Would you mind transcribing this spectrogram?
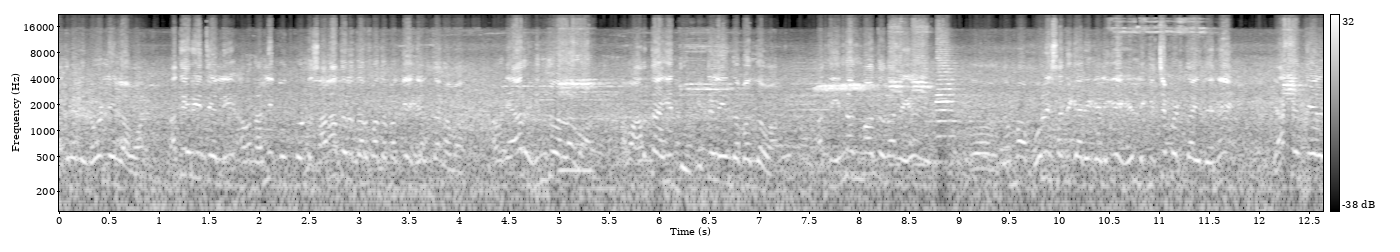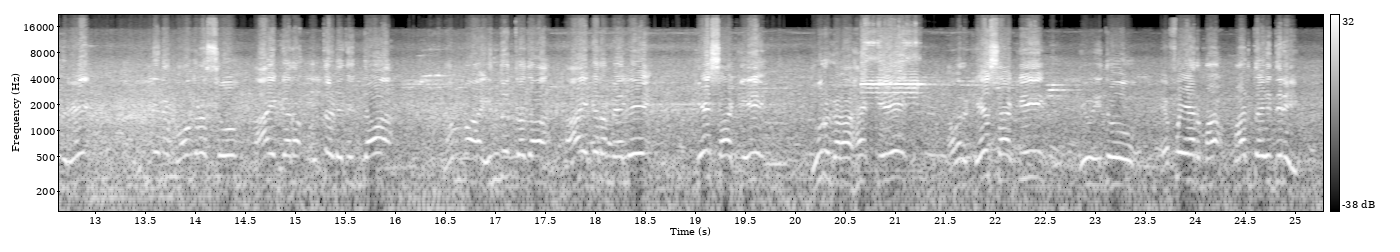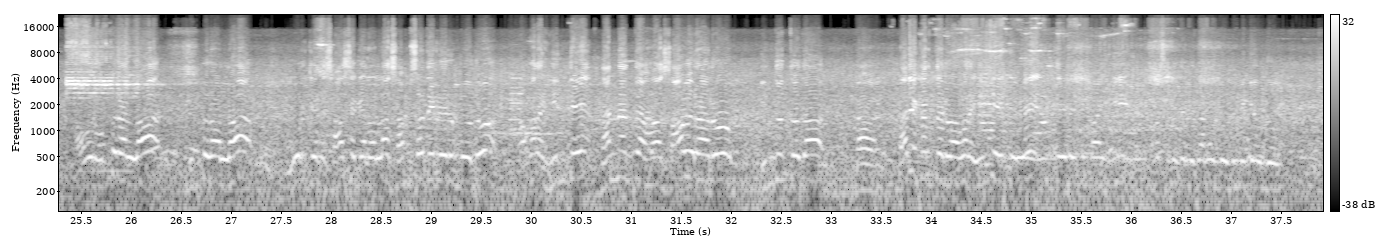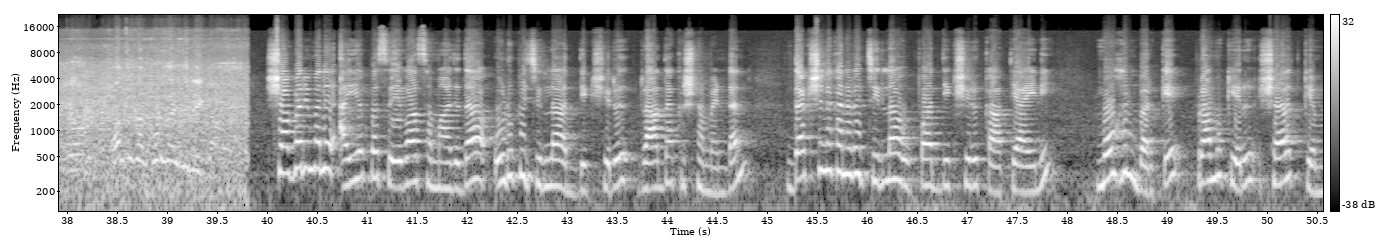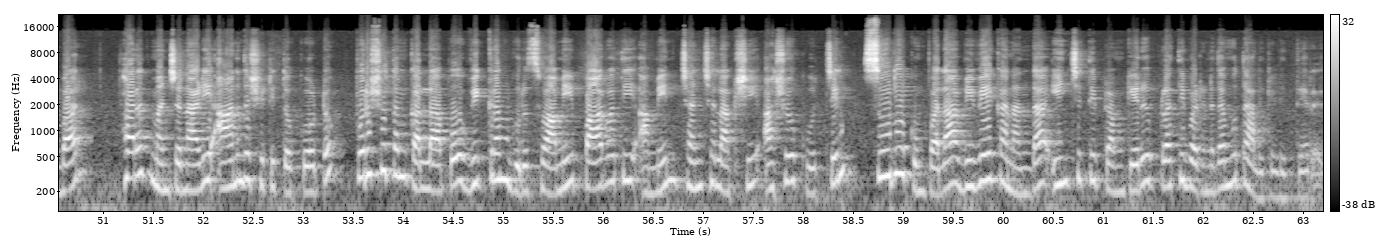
ಅದರಲ್ಲಿ ನೋಡಲಿಲ್ಲ ಅವ. ಅದೇ ರೀತಿಯಲ್ಲಿ ಅವನು ಅಲ್ಲಿ ಕೂತ್ಕೊಂಡು ಸನಾತನ ಧರ್ಮದ ಬಗ್ಗೆ ಹೇಳ್ತಾನವ ಅವನು ಯಾರು? ಹಿಂದೂ ಅಲ್ಲವ. ಅವ ಅರ್ಧ ಹಿಂದೂ ಇಟಲಿಯಿಂದ ಬಂದವ. ಅದು ಇನ್ನೊಂದು ಮಾತು ನಾನು ಹೇಳಿ ನಮ್ಮ ಪೊಲೀಸ್ ಅಧಿಕಾರಿಗಳಿಗೆ ಹೇಳಿ ಇಚ್ಛೆ ಪಡ್ತಾ ಇದ್ದೇನೆ. ಯಾಕಂತ ಹೇಳಿದ್ರೆ, ಇಲ್ಲಿನ ಕಾಂಗ್ರೆಸ್ಸು ನಾಯಕರ ಒತ್ತಡದಿಂದ ನಮ್ಮ ಹಿಂದುತ್ವದ ನಾಯಕರ ಮೇಲೆ ಕೇಸ್ ಹಾಕಿ ದೂರುಗಳ ಹಾಕಿ ಅವರ ಕೇಸ್ ಹಾಕಿ ನೀವು ಇದು ಎಫ್ ಐ ಆರ್ ಮಾಡ್ತಾ ಇದ್ದೀರಿ. ಅವರು ಒಬ್ಬರಲ್ಲ, ಇಬ್ಬರಲ್ಲ, ಮೂರು ಜನ ಶಾಸಕರಲ್ಲ ಸಂಸದರಿರ್ಬೋದು ಅವರ ಹಿಂದೆ ನನ್ನಂತಹ ಸಾವಿರಾರು ಹಿಂದುತ್ವದ ಕಾರ್ಯಕರ್ತರು ಅವರ ಹಿಂದೆ ಇದ್ದೇವೆ. ನಿಮಗೆ ನಾನು ಕೊಡ್ತಾ ಇದ್ದೀನಿ ಈಗ. ಶಬರಿಮಲೆ ಅಯ್ಯಪ್ಪ ಸೇವಾ ಸಮಾಜದ ಉಡುಪಿ ಜಿಲ್ಲಾ ಅಧ್ಯಕ್ಷರು ರಾಧಾಕೃಷ್ಣ ಮೆಂಡನ್, ದಕ್ಷಿಣ ಕನ್ನಡ ಜಿಲ್ಲಾ ಉಪಾಧ್ಯಕ್ಷರು ಕಾತ್ಯಾಯಿನಿ, ಮೋಹನ್ ಬರ್ಕೆ, ಪ್ರಮುಖರು ಶರತ್ ಕೆಂಬಾರ್ ಭರತ್ ಮಂಚನಾಡಿ ಆನಂದ ಶೆಟ್ಟಿ ತೊಕ್ಕೋಟು ಪುರುಷೋತ್ತಮ್ ಕಲ್ಲಾಪು ವಿಕ್ರಮ್ ಗುರುಸ್ವಾಮಿ ಪಾರ್ವತಿ ಅಮೀನ್ ಚಂಚಲಾಕ್ಷಿ ಅಶೋಕ್ ಉಚ್ಚಿಲ್ ಸೂರ್ಯ ಕುಂಪಲ ವಿವೇಕಾನಂದ ಇಂಚಿತಿ ಪ್ರಮುಖರು ಪ್ರತಿಭಟನೆದ ಮುತಾಲಿಗಿಳಿದ್ದಾರೆ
